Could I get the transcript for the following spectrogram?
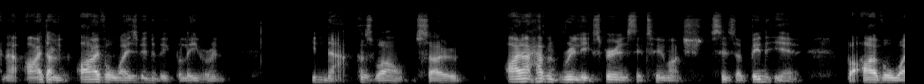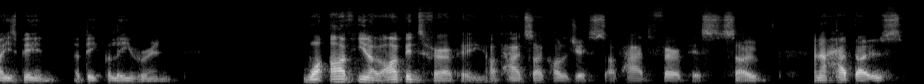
and I don't. I've always been a big believer in in that as well. So I haven't really experienced it too much since I've been here, but I've always been a big believer in what I've, you know, I've been to therapy, I've had psychologists, I've had therapists. So, and I had those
